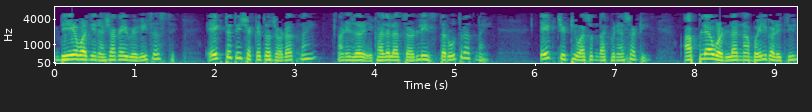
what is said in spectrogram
ध्येयवादी नशा काही वेगळीच असते. एक तर ती शक्यतो चढत नाही आणि जर एखाद्याला चढलीच तर उतरत नाही. एक चिठ्ठी वाचून दाखविण्यासाठी आपल्या वडिलांना बैलगाडीतील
